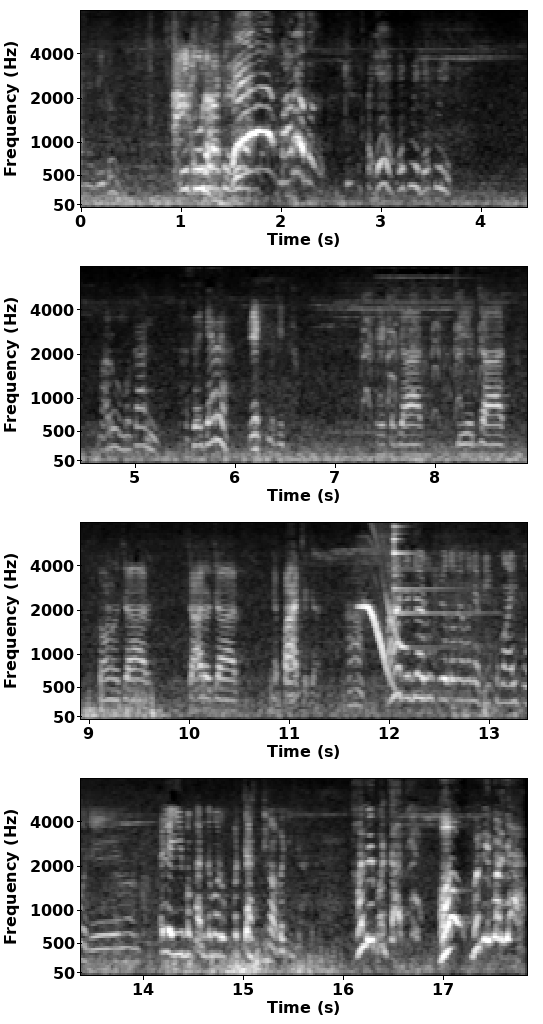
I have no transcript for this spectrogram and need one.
આને ને. ઈ તું રાખ. લે. મારા એ એક મિનિટ એક મિનિટ. મારું મકાન થશે ક્યારે? એક મિનિટ. એક હજાર બે હજાર ત્રણ હજાર ચાર હજાર ને પાંચ હજાર. હા. પાંચ હજાર રૂપિયા તમે મને ભીખમાં આપ્યો છે. એટલે એ મકાન તમારું પચાસ દીમાં બની જાય. ખાલી પચાસ હો? બની પડ જાય?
